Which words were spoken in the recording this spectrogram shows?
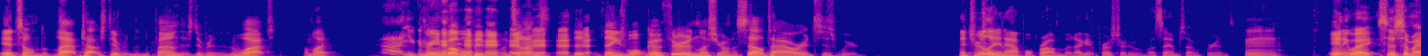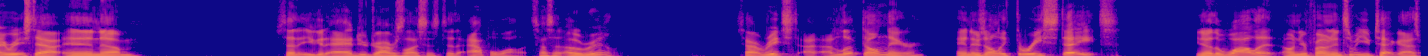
It's on the laptop's different than the phone. That's different than the watch. I'm like, ah, you green bubble people, and sometimes the things won't go through unless you're on a cell tower. It's just weird. It's really an Apple problem, but I get frustrated with my Samsung friends. Mm. Anyway, so somebody reached out and um, said that you could add your driver's license to the Apple Wallet. So I said, "Oh, really?" So I reached, I, I looked on there, and there's only three states. You know, the wallet on your phone, and some of you tech guys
